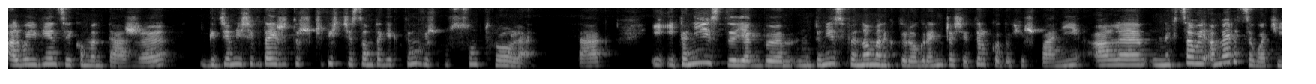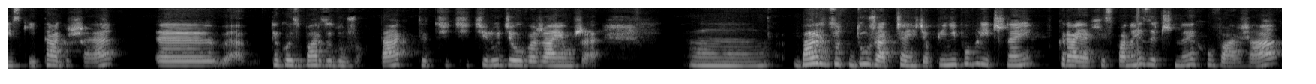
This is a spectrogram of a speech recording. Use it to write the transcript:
albo i więcej komentarzy, gdzie mnie się wydaje, że to rzeczywiście są, tak jak ty mówisz, po są trole. tak? I, I to nie jest jakby, to nie jest fenomen, który ogranicza się tylko do Hiszpanii, ale w całej Ameryce Łacińskiej także e, tego jest bardzo dużo, tak? Ci, ci, ci ludzie uważają, że mm, bardzo duża część opinii publicznej w krajach hispanojęzycznych uważa,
